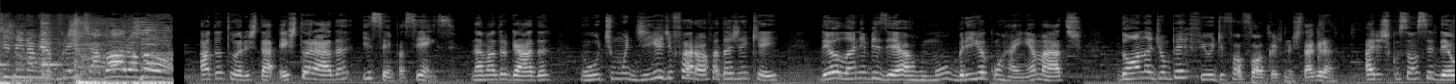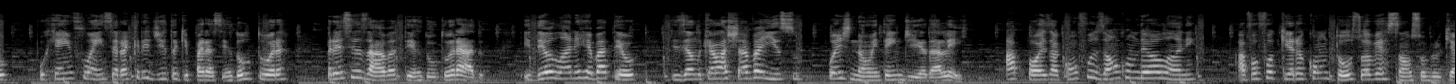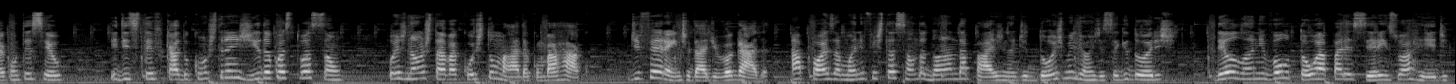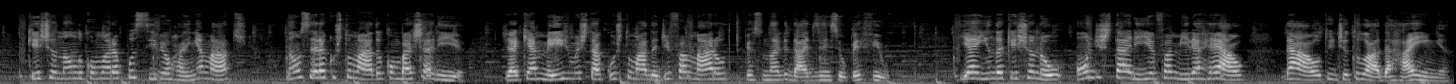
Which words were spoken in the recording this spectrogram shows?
de mim na minha frente agora, amor! A doutora está estourada e sem paciência. Na madrugada, no último dia de farofa da GK, Deolane Bezerra arrumou briga com Rainha Matos, dona de um perfil de fofocas no Instagram. A discussão se deu porque a influencer acredita que para ser doutora precisava ter doutorado, e Deolane rebateu, dizendo que ela achava isso, pois não entendia da lei. Após a confusão com Deolane, a fofoqueira contou sua versão sobre o que aconteceu e disse ter ficado constrangida com a situação, pois não estava acostumada com barraco, diferente da advogada. Após a manifestação da dona da página de 2 milhões de seguidores, Deolane voltou a aparecer em sua rede, questionando como era possível Rainha Matos não ser acostumada com baixaria, já que a mesma está acostumada a difamar outras personalidades em seu perfil. E ainda questionou onde estaria a família real da auto-intitulada rainha.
